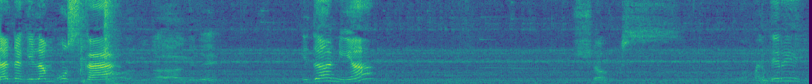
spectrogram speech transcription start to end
Dad, nagilamos ka? Oh, Ida, niya? Shucks. Pandiri.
